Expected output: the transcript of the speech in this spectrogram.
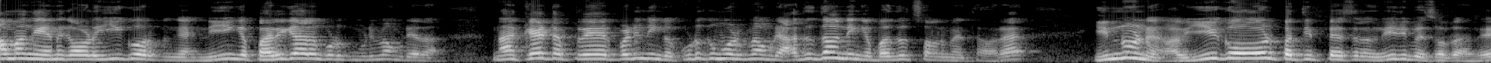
ஆமாங்க எனக்கு அவ்வளோ ஈகோ இருக்குங்க. நீங்கள் பரிகாரம் கொடுக்க முடியுமா? முடியாதா? நான் கேட்ட ப்ரேயர் படி நீங்கள் கொடுக்க முடியுமா? முடியாது. அதுதான் நீங்கள் பதில் சொல்லணுமே தவிர இன்னொன்று அவர் ஈகோன்னு பற்றி பேசுகிறது நீதிபதி சொல்கிறாரு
